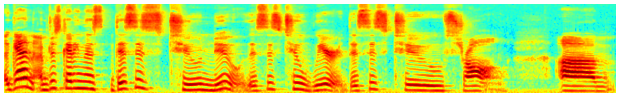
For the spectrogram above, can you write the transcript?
Again, I'm just getting this. This is too new. This is too weird. This is too strong. Um,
